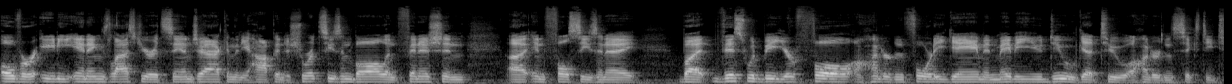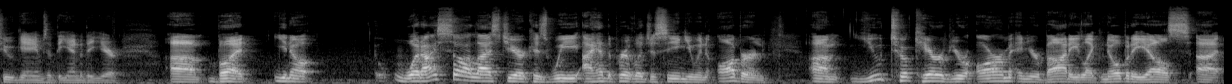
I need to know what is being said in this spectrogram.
over eighty innings last year at San Jac, and then you hop into short season ball and finish in uh, in full season A. But this would be your full 140 game, and maybe you do get to 162 games at the end of the year. Um, but you know what I saw last year because we I had the privilege of seeing you in Auburn um, you took care of your arm and your body like nobody else uh,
